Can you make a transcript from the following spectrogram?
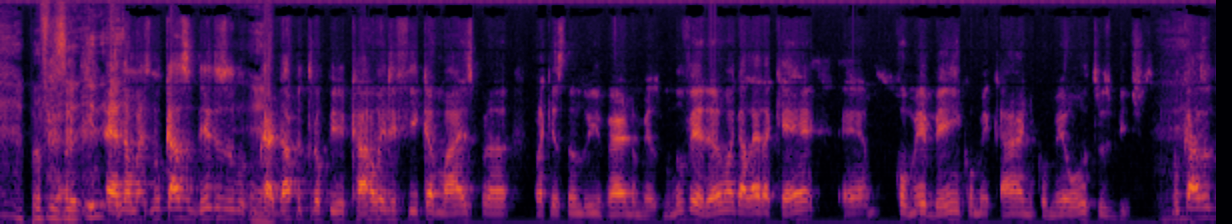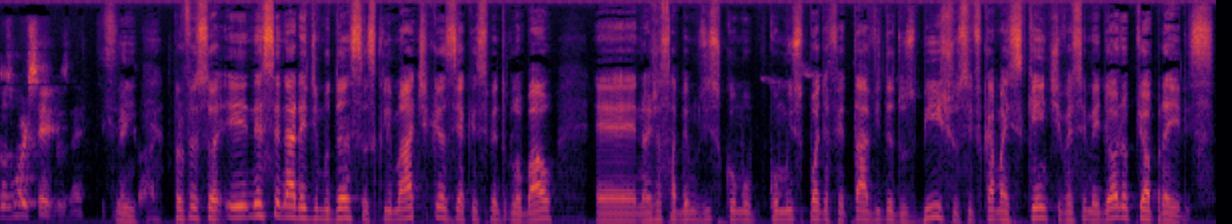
Professor. E... É, não, mas no caso deles, o, é. cardápio tropical ele fica mais para a questão do inverno mesmo. No verão, a galera quer é, comer bem, comer carne, comer outros bichos. No caso dos morcegos, né? Sim. Claro. Professor, e nesse cenário de mudanças climáticas e aquecimento global, é, nós já sabemos isso como, como isso pode afetar a vida dos bichos. Se ficar mais quente, vai ser melhor ou pior para eles?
